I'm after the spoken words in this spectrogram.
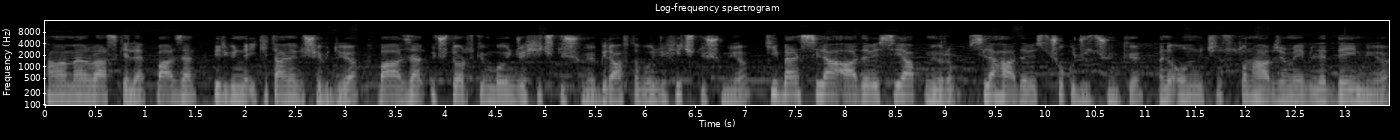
tamamen rastgele. Bazen bir günde iki tane düşebiliyor. Bazen 3-4 gün boyunca hiç düşmüyor. Bir hafta boyunca hiç düşmüyor. Ki ben silah ADV'si yapmıyorum. Silah ADV'si çok ucuz çünkü. Hani onun için stone harcamaya bile değmiyor.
